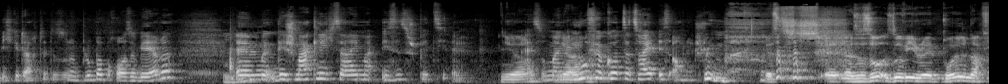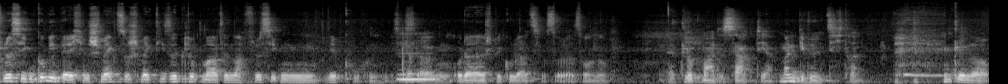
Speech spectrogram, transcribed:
ich gedacht hätte, so eine Blubberbrause wäre. Mhm. Ähm, geschmacklich, sage ich mal, ist es speziell. Ja, Also man, ja. nur für kurze Zeit ist auch nicht schlimm. Es, äh, also so, so wie Red Bull nach flüssigen Gummibärchen schmeckt, so schmeckt diese Clubmate nach flüssigen Lebkuchen, muss ich sagen. Oder Spekulatius oder so. Ne? Der Clubmate sagt ja, man gewöhnt sich dran. Genau.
